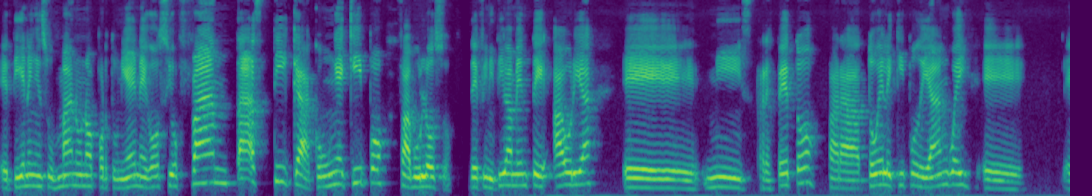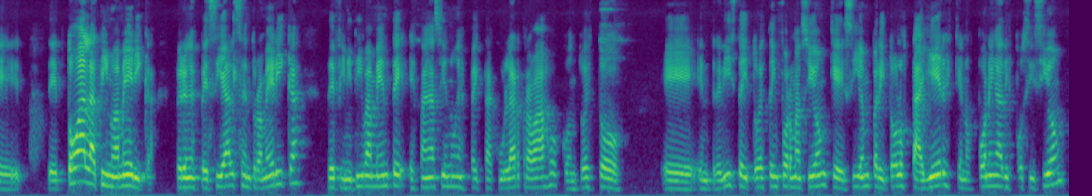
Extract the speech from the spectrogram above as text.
Eh, tienen en sus manos una oportunidad de negocio fantástica con un equipo fabuloso. Definitivamente, Aurea, eh, mis respetos para todo el equipo de Angway eh, de toda Latinoamérica, pero en especial Centroamérica. Definitivamente están haciendo un espectacular trabajo con todo esto eh, entrevista y toda esta información que siempre y todos los talleres que nos ponen a disposición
